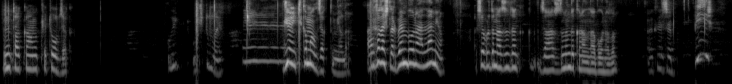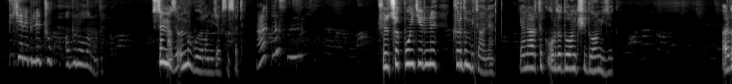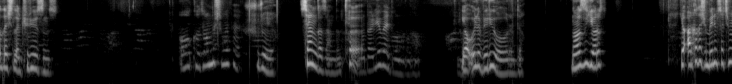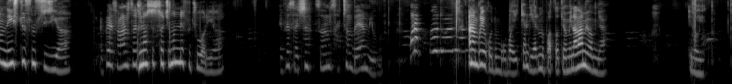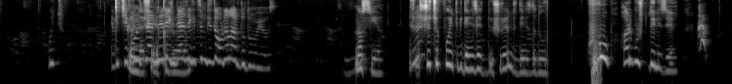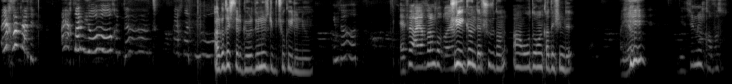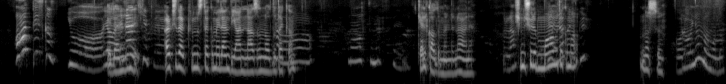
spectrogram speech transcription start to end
Bunun intikamı kötü olacak. Uy, uçtum lan. Güya intikam alacaktım yala. Arkadaşlar ben bunu anlamıyorum. Arkadaşlar burada Nazlı'nın, Nazlı'nın da kanalına abone olun. Arkadaşlar bir bir kere bile çok abone olamadım. Sen Nazlı ömür boyu olamayacaksın zaten. Haklısın. Şöyle checkpoint yerini kırdım bir tane. Yani artık orada doğan kişi doğamayacak. Arkadaşlar görüyorsunuz. Aa kazanmışım Efe. Şuraya. Sen kazandın. Tö. Madalya verdi bana baba. Ya öyle veriyor orada. Nazlı yarı... Ya arkadaşım benim saçımdan ne istiyorsunuz siz ya? Efe sana saç Günahsız saçımın ne suçu var ya? Efe saçı sana saçını beğenmiyorlar. Ana öldüm öldüm. Anam buraya koydum babayı. Kendi yerimi patlatıyorum. İnanamıyorum ya. Eyvah yaktım. Evet Gönder şöyle nereye kırıyorum. giderse gitsin biz de oralarda doğuyoruz. Nasıl ya? Zaman Şu checkpoint'i bir denize düşürelim de denizde doğun. Hu, harbi uçtu denize. Ayaklarım nerede? Ayaklarım yok. İmdat. Ayaklarım yok. Arkadaşlar gördüğünüz gibi çok eğleniyorum. İmdat. Efe ayaklarım koptu. Ayak... Şuraya gönder şuradan. Aa o doğan kadın şimdi. Ayak. Birisinin kafası. Yo ya Elendi Efe. Arkadaşlar kırmızı takım elendi yani Nazlı'nın olduğu takım. Aa, Ne yaptın Efe? Kel kaldım benden yani. Lan. Şimdi şöyle mavi Elendik takıma biz. nasıl? Hala valla.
